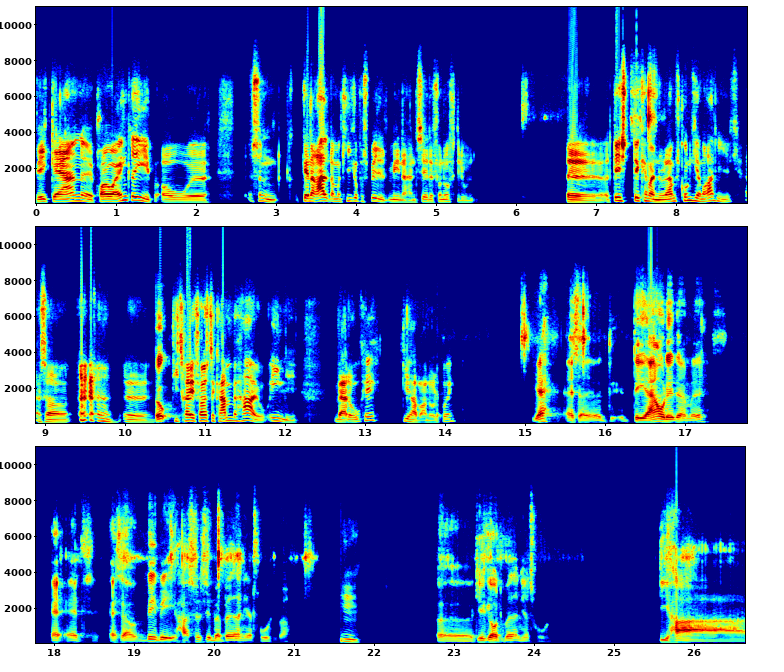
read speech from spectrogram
vil gerne prøve at angribe, og øh, sådan generelt, når man kigger på spillet, mener han, ser det fornuftigt ud. Øh, og det, det kan man jo nærmest kun give ham ret i, ikke? Altså, øh, de tre første kampe har jo egentlig været okay. De har bare 0 point. Ja, altså, det, det er jo det der med, at, at altså, VB har sådan set været bedre, end jeg troede, de var. Mm. Øh, de har gjort det bedre, end jeg troede. De har,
